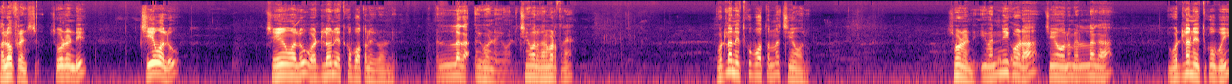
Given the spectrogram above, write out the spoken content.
హలో ఫ్రెండ్స్ చూడండి. చీమలు చీమలు వడ్లను ఎత్తుకుపోతున్నాయి చూడండి. మెల్లగా ఇవ్వండి ఇవ్వండి చీమలు కనబడుతున్నాయి. వడ్లను ఎత్తుకుపోతున్న చీమలు. చూడండి ఇవన్నీ కూడా చీమలు మెల్లగా వడ్లను ఎత్తుకుపోయి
